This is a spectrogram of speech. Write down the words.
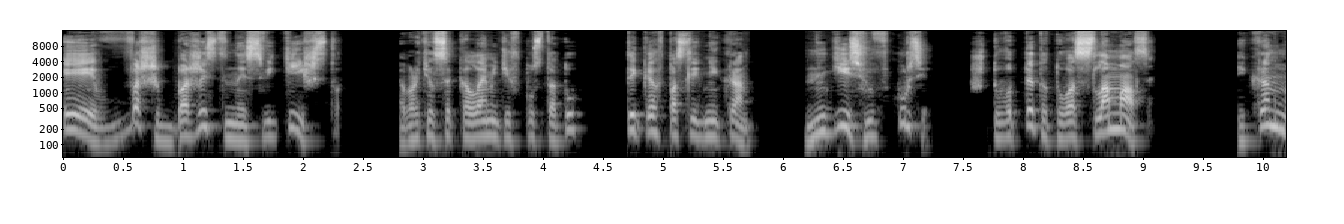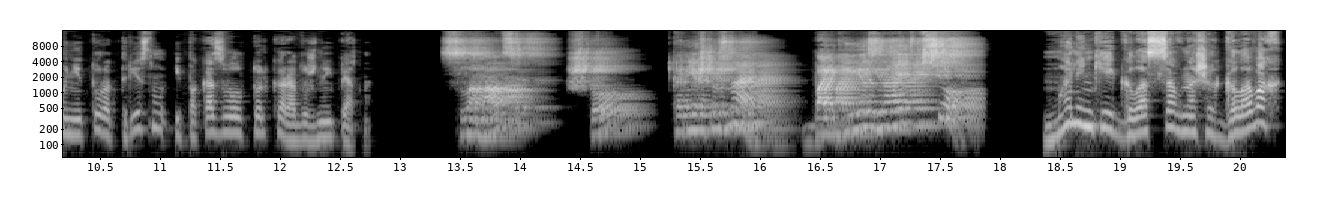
«Эй, ваше божественное святейшество!» — обратился Каламити в пустоту, тыкая в последний экран. «Надеюсь, вы в курсе, что вот этот у вас сломался?» Экран монитора треснул и показывал только радужные пятна. «Сломался? Что? Конечно, знаю. Богиня знает все!» Маленькие голоса в наших головах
